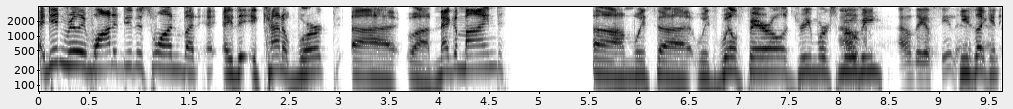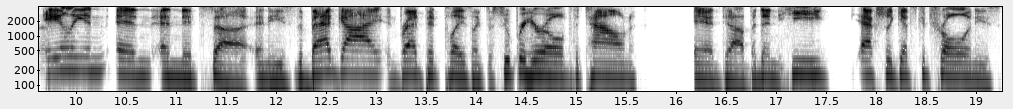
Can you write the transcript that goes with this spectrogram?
I didn't really want to do this one, but it, it, it kind of worked. Uh, uh, Megamind, um, with uh, with Will Ferrell, a DreamWorks I don't- movie. I don't think I've seen that. He's like an alien, and and it's uh, and he's the bad guy, and Brad Pitt plays like the superhero of the town, and uh, but then he actually gets control, and he's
